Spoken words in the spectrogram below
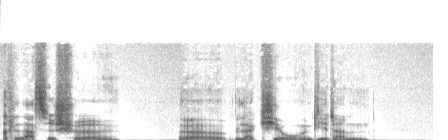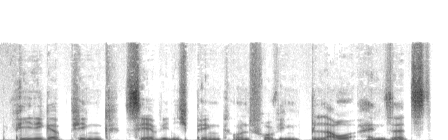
klassische Lackierung, die dann weniger Pink, sehr wenig Pink und vorwiegend Blau einsetzt.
